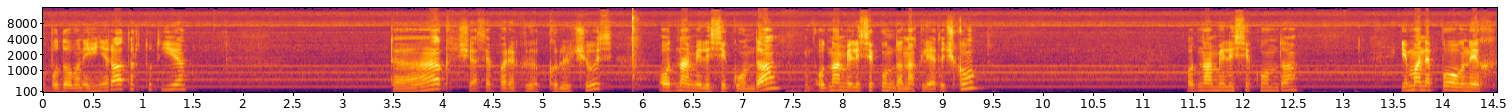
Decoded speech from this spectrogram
Вбудований генератор тут є. Так, зараз я переключусь. Одна мілісекунда. Одна мілісекунда на клеточку. Одна мілісекунда. І в мене повних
